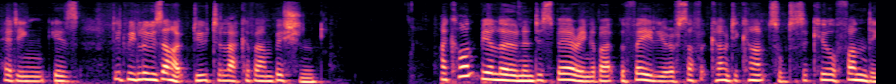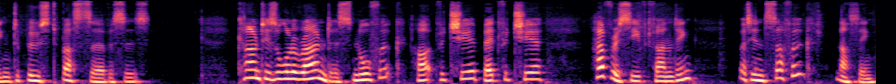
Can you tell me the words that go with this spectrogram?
Heading is Did we lose out due to lack of ambition? I can't be alone in despairing about the failure of Suffolk County Council to secure funding to boost bus services. Counties all around us, Norfolk, Hertfordshire, Bedfordshire, have received funding, but in Suffolk, nothing.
